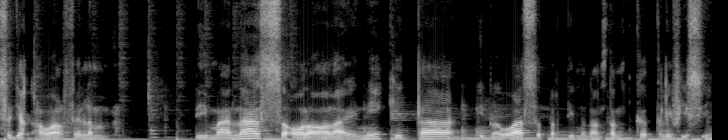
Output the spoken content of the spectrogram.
sejak awal film. Di mana seolah-olah ini kita dibawa seperti menonton ke televisi.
